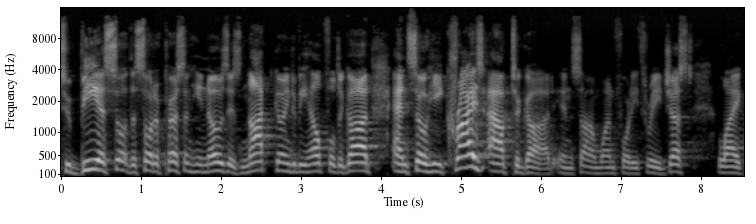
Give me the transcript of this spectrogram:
to be a so, the sort of person he knows is not going to be helpful to God. And so he cries out to God in Psalm 143, just like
